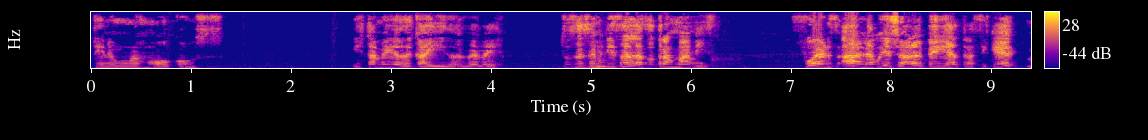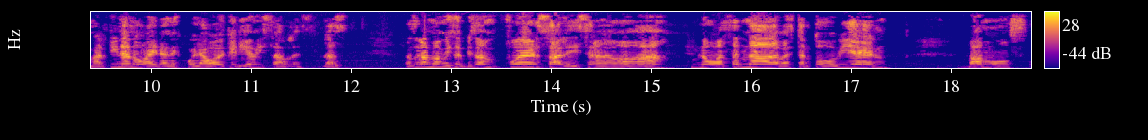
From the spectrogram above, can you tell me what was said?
tiene unos mocos. Y está medio decaído el bebé. Entonces empiezan las otras mamis. Fuerza, ah, la voy a llevar al pediatra, así que Martina no va a ir a la escuela hoy, quería avisarles. Las, las otras mamis empiezan fuerza, le dicen a la mamá, no va a hacer nada, va a estar todo bien, vamos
